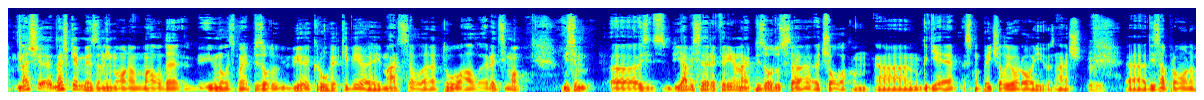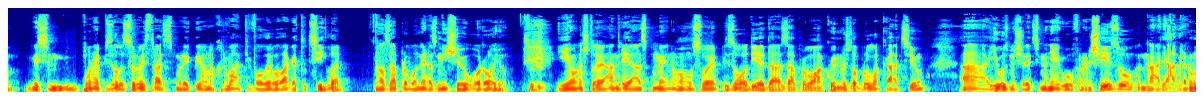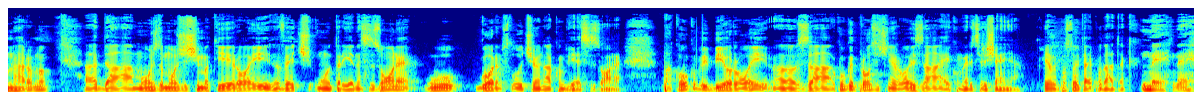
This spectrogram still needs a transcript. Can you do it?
Znaš kaj me zanima ono malo da imali smo epizodu, bio je Kruhek i bio je i Marcel eh, tu, ali recimo, mislim, ja bi se referirao na epizodu sa Čolakom, eh, gdje smo pričali o Roju, znaš, Eh, gdje zapravo ono, mislim, puno epizoda Surove strasti smo rekli, ono, Hrvati vole ulagati u cigle, ali zapravo ne razmišljaju o roju. I ono što je Andrija spomenuo u svojoj epizodi je da zapravo ako imaš dobru lokaciju a, i uzmeš recimo njegovu franšizu, na Jadranu naravno, a, da možda možeš imati roj već unutar jedne sezone, u gorem slučaju nakon dvije sezone. Pa koliko bi bio roj a, za, koliko je prosječni roj za e-commerce rješenja? Je li postoji taj podatak? Ne, ne, e,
